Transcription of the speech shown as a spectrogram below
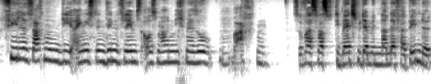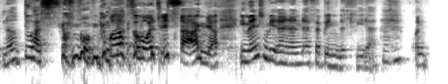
viele Sachen, die eigentlich den Sinn des Lebens ausmachen, nicht mehr so beachten. Sowas, was die Menschen wieder miteinander verbindet, ne? Du hast es auf den Bogen gebracht, so wollte ich sagen, ja. Die Menschen miteinander verbindet wieder. Und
